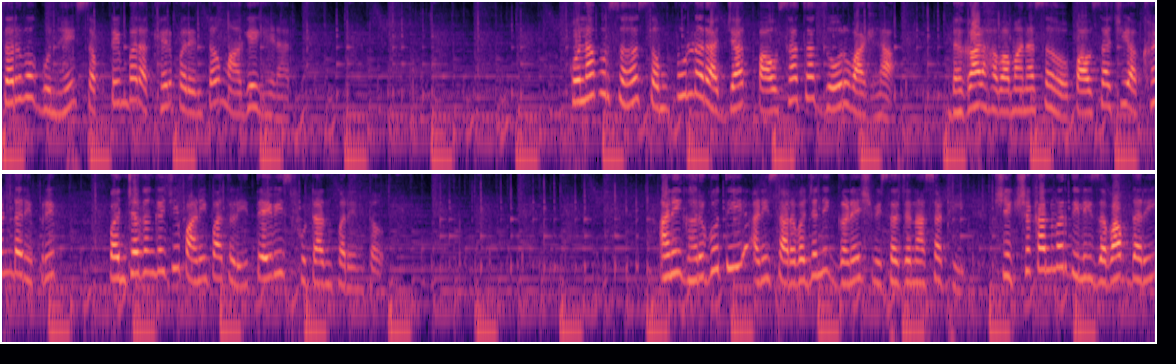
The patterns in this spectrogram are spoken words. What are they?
सर्व गुन्हे सप्टेंबर अखेरपर्यंत मागे घेणार. कोल्हापूरसह संपूर्ण राज्यात पावसाचा जोर वाढला. ढगाळ हवामानासह पावसाची अखंड रिपरिप पंचगंगेची पाणी पातळी तेवीस फुटांपर्यंत. आणि घरगुती आणि सार्वजनिक गणेश विसर्जनासाठी शिक्षकांवर दिली जबाबदारी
